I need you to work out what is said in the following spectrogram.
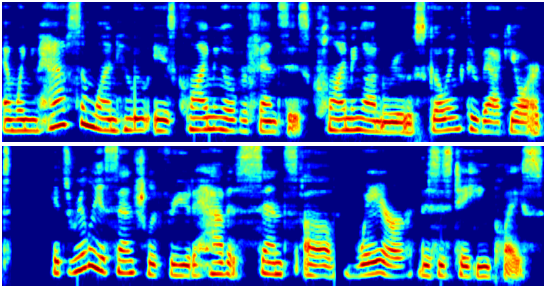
And when you have someone who is climbing over fences, climbing on roofs, going through backyards, it's really essential for you to have a sense of where this is taking place.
